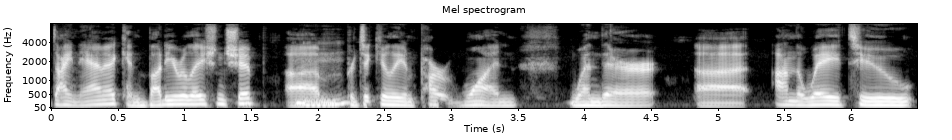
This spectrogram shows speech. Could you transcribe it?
dynamic and buddy relationship, um, Mhm. particularly in part one when they're uh, on the way to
